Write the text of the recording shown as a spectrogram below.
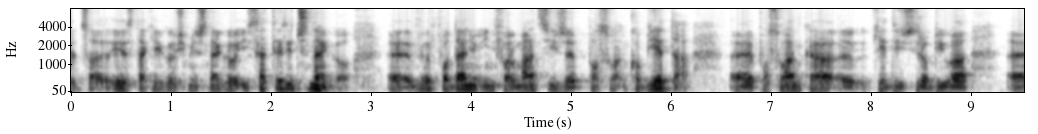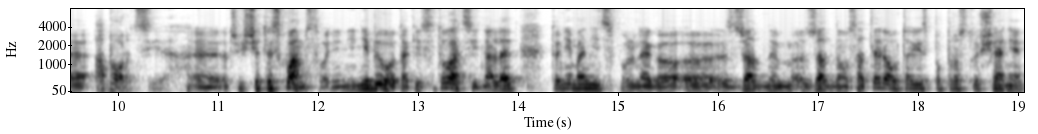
e, co jest takiego śmiesznego i satyrycznego e, w podaniu informacji, że posła, kobieta, posłanka e, kiedyś zrobiła e, aborcję. E, Oczywiście to jest kłamstwo, nie, nie, nie było takiej sytuacji, no ale to nie ma nic wspólnego e, z, żadnym, z żadną satyrą, to jest po prostu sianie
